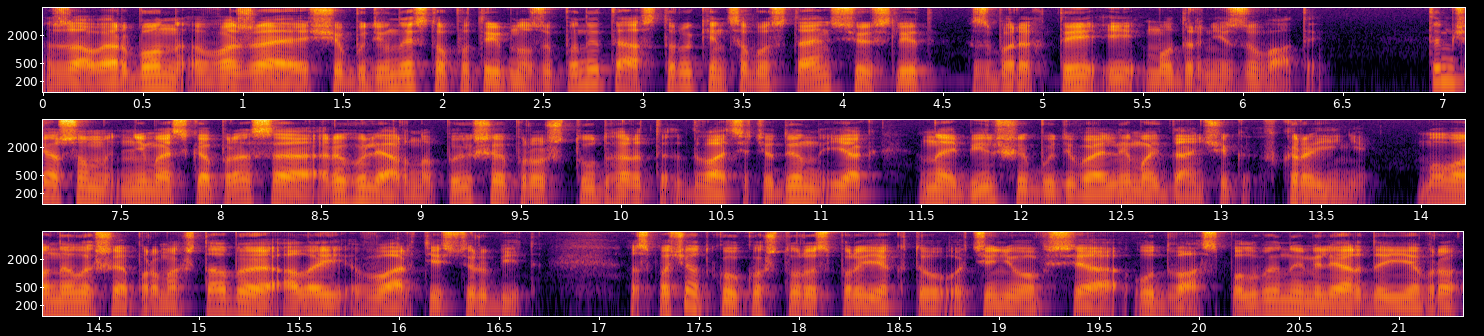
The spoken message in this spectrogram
Зауербон вважає, що будівництво потрібно зупинити, а стару кінцеву станцію слід зберегти і модернізувати. Тим часом німецька преса регулярно пише про Штутгарт 21 як найбільший будівельний майданчик в країні. Мова не лише про масштаби, але й вартість робіт. Спочатку кошторис проєкту оцінювався у 2,5 мільярди євро,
